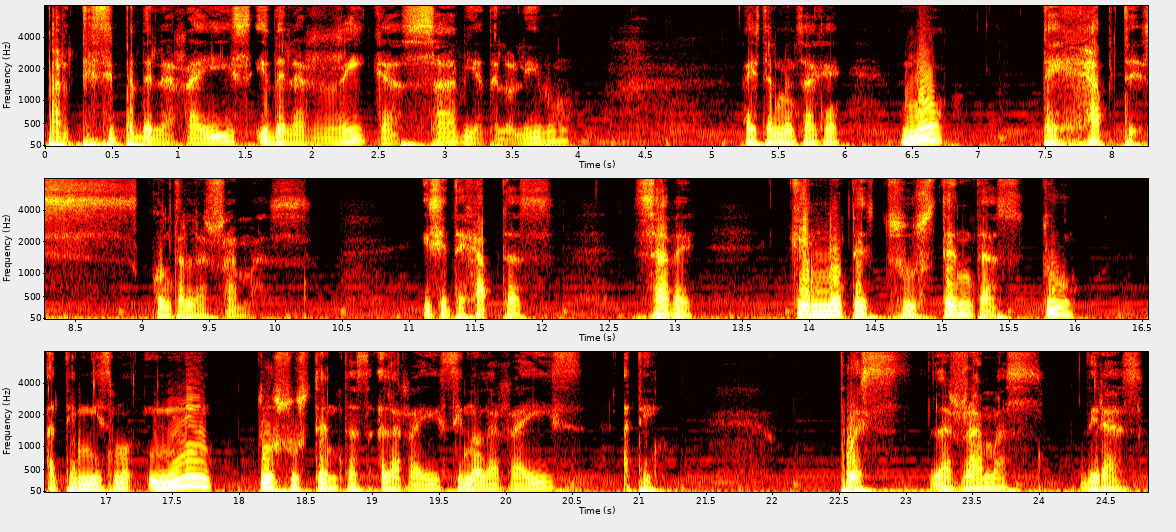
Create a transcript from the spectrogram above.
partícipe de la raíz y de la rica savia del olivo. Ahí está el mensaje. No te japtes contra las ramas. Y si te japtas, sabe que no te sustentas tú a ti mismo, ni tú sustentas a la raíz, sino la raíz a ti. Pues las ramas, dirás,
